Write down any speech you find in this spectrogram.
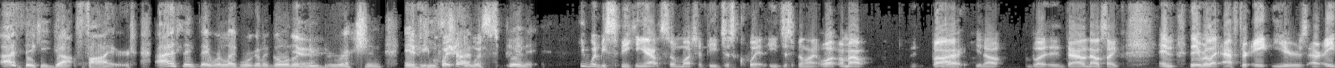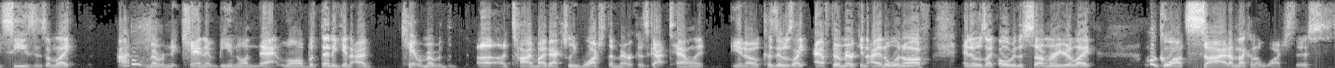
I think he got fired. I think they were like, we're going to go in yeah. a new direction, and if he he's quit, trying he to spin it. He wouldn't be speaking out so much if he just quit. He'd just been like, well, I'm out. Bye. Right. You know? But now, now it's like, and they were like, after eight years or eight seasons, I'm like, I don't remember Nick Cannon being on that long, but then again, I can't remember the, uh, a time I've actually watched America's Got Talent. You know, because it was like after American Idol went off, and it was like over the summer. You're like, I'm gonna go outside. I'm not gonna watch this.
